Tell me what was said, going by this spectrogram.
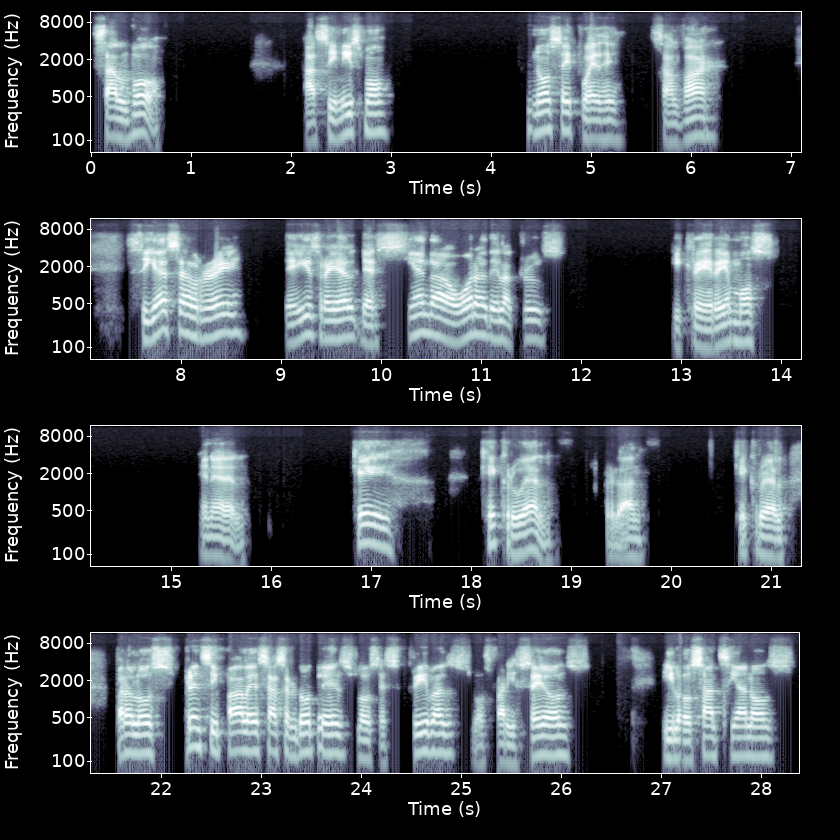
salvó. Asimismo, no se puede salvar. Si es el rey de Israel, descienda ahora de la cruz y creeremos en él. Qué, qué cruel, ¿verdad? Qué cruel. Para los principales sacerdotes, los escribas, los fariseos y los ancianos,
